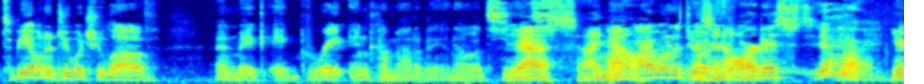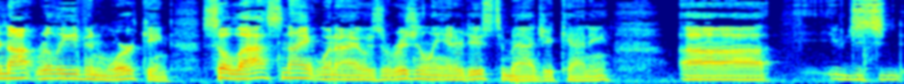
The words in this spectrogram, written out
to be able to do what you love and make a great income out of it you know it's Yes, it's- I know. i, want to do as an for- artist. yeah you're not really even working. So last night when I was originally introduced to Magic Kenny, uh, you just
